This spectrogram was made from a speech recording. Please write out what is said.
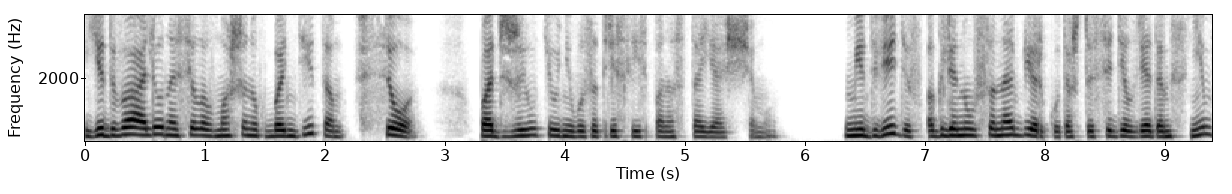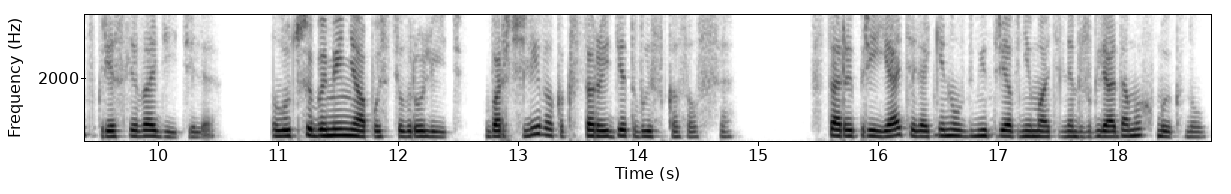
Едва Алена села в машину к бандитам, все, Поджилки у него затряслись по-настоящему. Медведев оглянулся на Беркута, что сидел рядом с ним в кресле водителя. «Лучше бы меня пустил рулить», – ворчливо, как старый дед высказался. Старый приятель окинул Дмитрия внимательным взглядом и хмыкнул.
